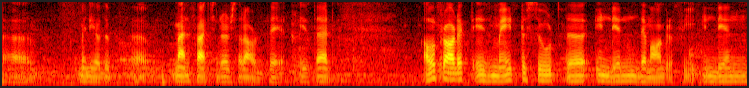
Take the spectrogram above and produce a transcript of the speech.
uh, many of the uh, manufacturers are out there, is that our product is made to suit the Indian demography, Indian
